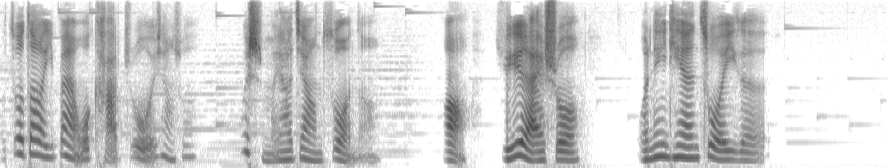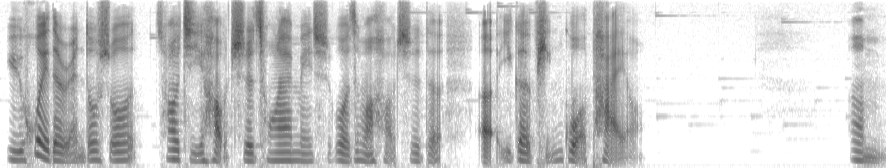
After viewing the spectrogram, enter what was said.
我做到一半我卡住？我就想说，为什么要这样做呢？哦，举例来说，我那天做一个与会的人都说超级好吃，从来没吃过这么好吃的呃一个苹果派哦。嗯，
